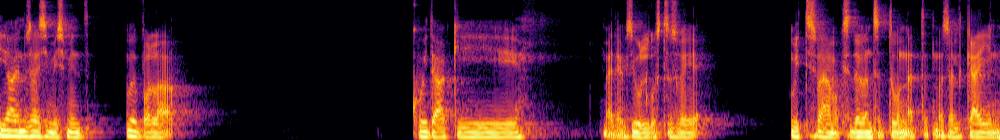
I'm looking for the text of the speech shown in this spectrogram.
ja ainus asi, mis mind võib-olla kuidagi ma ei tea, kas julgustus või võttis vähemaks seda õndsat tunnet, et ma seal käin,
